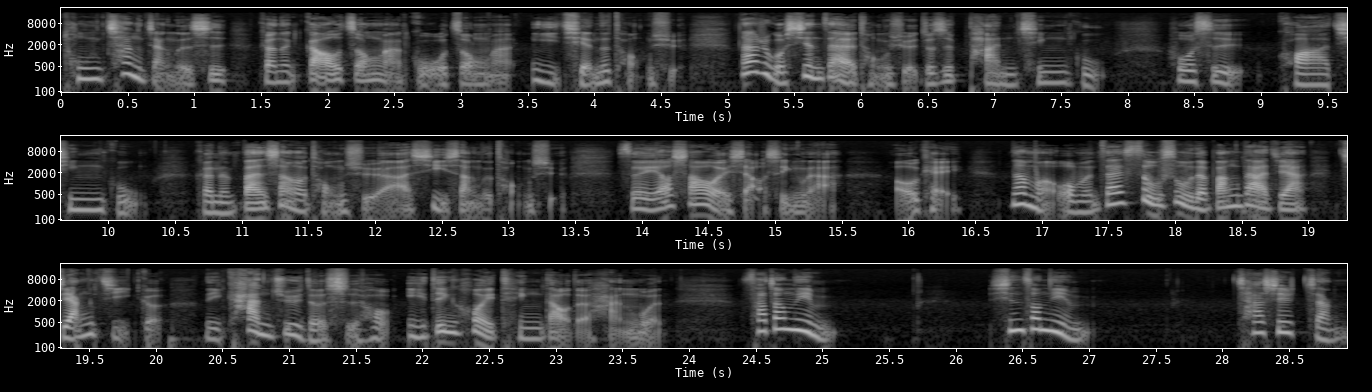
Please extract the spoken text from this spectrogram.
同唱讲的是可能高中啊、国中啊以前的同学。那如果现在的同学就是盘亲骨或是跨亲骨，可能班上的同学啊、系上的同学，所以要稍微小心啦。OK，那么我们再速速的帮大家讲几个你看剧的时候一定会听到的韩文，사장님。신선님、차실장、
